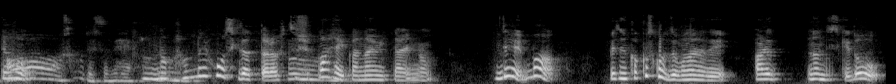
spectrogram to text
でもそうですね。なんかそんなに本好きだったら普通出版社行かないみたいな。で、まあ、別に隠すことでもないので、あれなんですけど、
